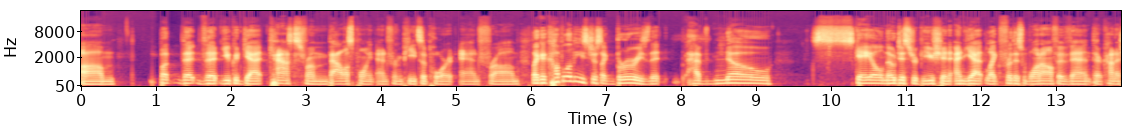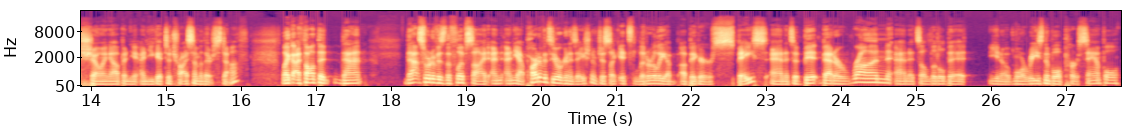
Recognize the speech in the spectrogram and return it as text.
Um, but that that you could get casks from Ballast Point and from Pizza Port and from like a couple of these just like breweries that have no scale, no distribution, and yet like for this one-off event, they're kind of showing up and you and you get to try some of their stuff. Like I thought that that that sort of is the flip side and and yeah part of it's the organization of just like it's literally a, a bigger space and it's a bit better run and it's a little bit you know more reasonable per sample.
